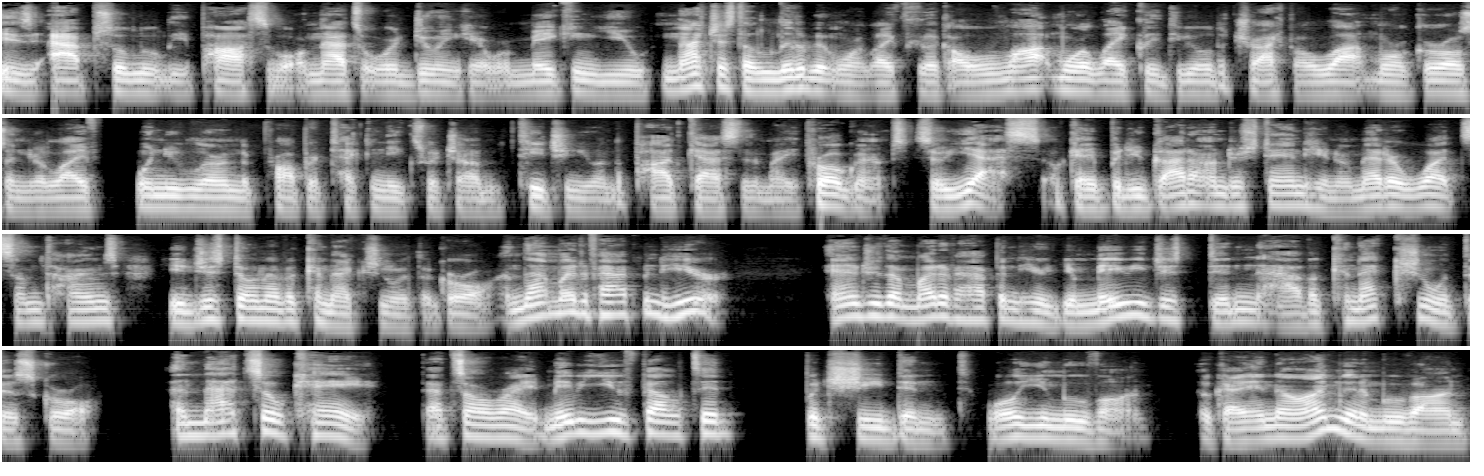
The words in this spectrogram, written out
is absolutely possible. And that's what we're doing here. We're making you not just a little bit more likely, like a lot more likely to be able to attract a lot more girls in your life when you learn the proper techniques, which I'm teaching you on the podcast and in my programs. So, yes, okay, but you got to understand here no matter what, sometimes you just don't have a connection with a girl. And that might have happened here. Andrew, that might have happened here. You maybe just didn't have a connection with this girl. And that's okay. That's all right. Maybe you felt it, but she didn't. Well, you move on. Okay. And now I'm going to move on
